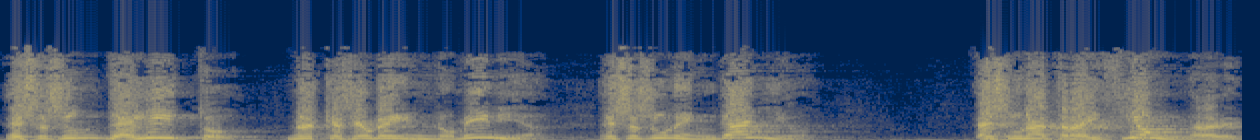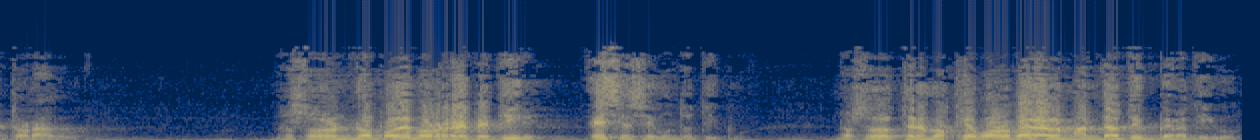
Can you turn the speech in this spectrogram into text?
Eso es un delito. No es que sea una ignominia. Eso es un engaño. Es una traición al electorado. Nosotros no podemos repetir ese segundo tipo. Nosotros tenemos que volver al mandato imperativo.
